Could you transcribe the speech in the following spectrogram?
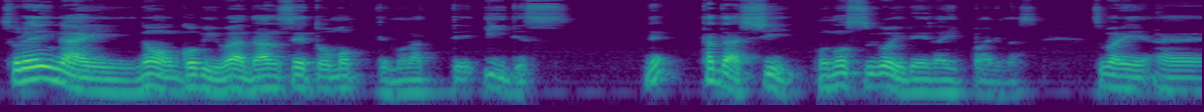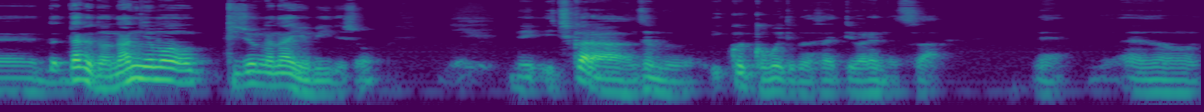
それ以外の語尾は男性と思ってもらっていいです。ね。ただし、ものすごい例がいっぱいあります。つまり、えーだけど何にも基準がないよりいいでしょ？で、1から全部一個一個覚えてくださいって言われるのさ、ね、あの、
